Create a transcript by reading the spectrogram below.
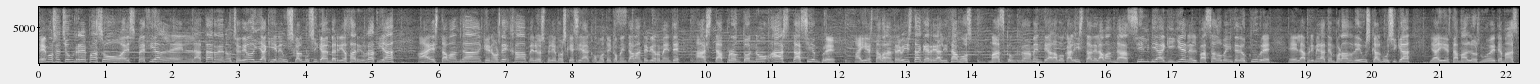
Hemos hecho un repaso especial en la tarde-noche de hoy aquí en Euskal Música en Berriozar y Ratia a esta banda que nos deja, pero esperemos que sea, como te comentaba anteriormente, hasta pronto, no hasta siempre. Ahí estaba la entrevista que realizamos más concretamente a la vocalista de la banda Silvia Guillén el pasado 20 de octubre en la primera temporada de Euskal Música y ahí están los nueve temas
